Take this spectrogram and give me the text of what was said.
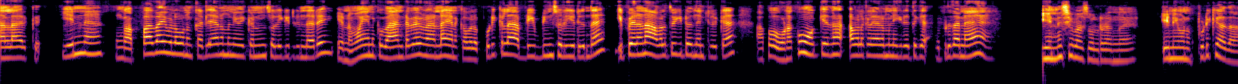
நல்லா இருக்கு. என்ன? உங்க அப்பா தான் இவ்வளவு உனக்கு கல்யாணம் பண்ணி வைக்கணும்னு சொல்லிட்டு இருந்தாரு. என்னமோ எனக்கு வேண்டவே வேண்டாம். எனக்கு அவளை பிடிக்கல அப்படி இப்படின்னு சொல்லிட்டு இருந்தேன் இப்போ என்ன அவளை தூக்கிட்டு வந்துட்டு இருக்க? அப்போ உனக்கும் ஓகே தான் அவளை கல்யாணம் பண்ணிக்கிறதுக்கு. அப்படிதானே என்ன சிவா சொல்றாங்க? என்னை உனக்கு பிடிக்காதா?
